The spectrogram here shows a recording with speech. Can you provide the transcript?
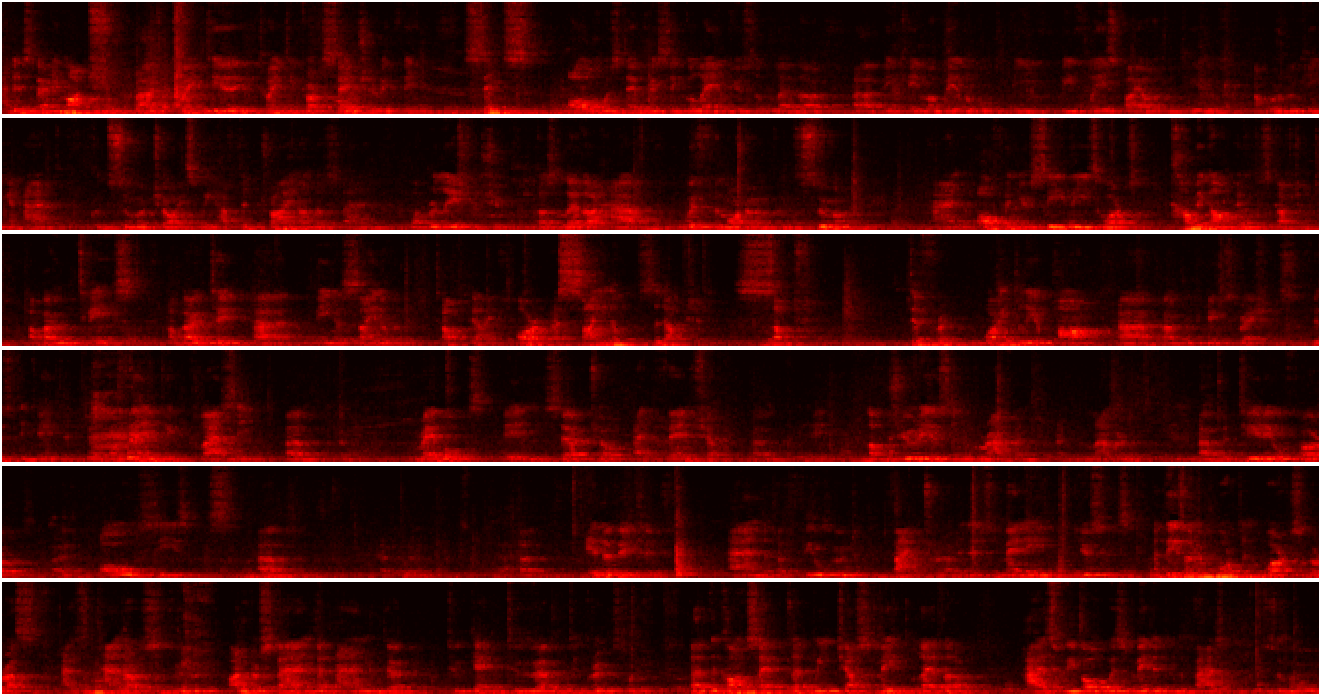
And it's very much a 20, 21st century thing. Since almost every single end use of leather uh, became available to be replaced by other materials, and we're looking at consumer choice. We have to try and understand what relationship does leather have with the modern consumer. And often you see these words coming up in discussions about taste, about it uh, being a sign of a tough guy, or a sign of seduction. Such different, widely apart uh, um, expressions, sophisticated, authentic, classy, um, rebels in search of adventure, um, luxurious and grand and glamorous, uh, material for uh, all seasons, um, uh, innovative, and a feel-good factor in its many uses. And these are important for us as tanners to understand and uh, to get to, uh, to grips with. Uh, the concept that we just make leather as we've always made it in the past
